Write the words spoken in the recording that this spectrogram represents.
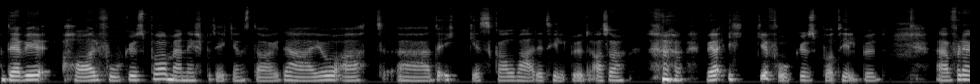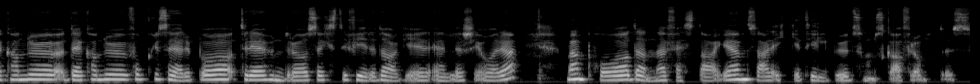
Det vi har fokus på med Nisjebutikkens dag, det er jo at uh, det ikke skal være tilbud. Altså, vi har ikke fokus på tilbud. Uh, for det kan, du, det kan, du, fokusere på 364 dager ellers i året. Men på denne festdagen så er det ikke tilbud som skal frontes.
